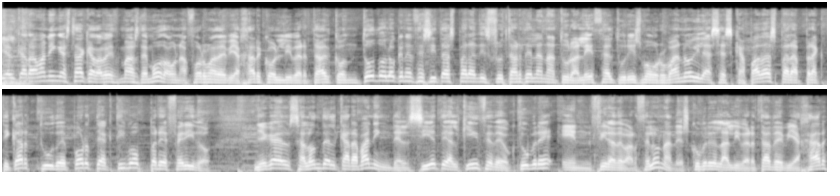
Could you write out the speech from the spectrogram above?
Y el caravaning está cada vez más de moda, una forma de viajar con libertad, con todo lo que necesitas para disfrutar de la naturaleza, el turismo urbano y las escapadas para practicar tu deporte activo preferido. Llega el Salón del Caravaning del 7 al 15 de octubre en Fira de Barcelona. Descubre la libertad de viajar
